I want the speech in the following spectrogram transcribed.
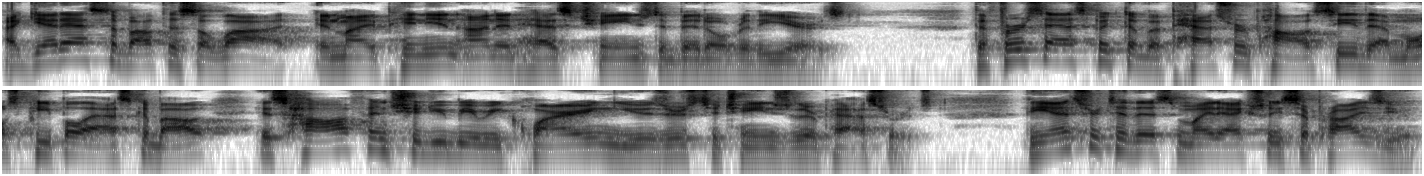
I get asked about this a lot, and my opinion on it has changed a bit over the years. The first aspect of a password policy that most people ask about is how often should you be requiring users to change their passwords? The answer to this might actually surprise you.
